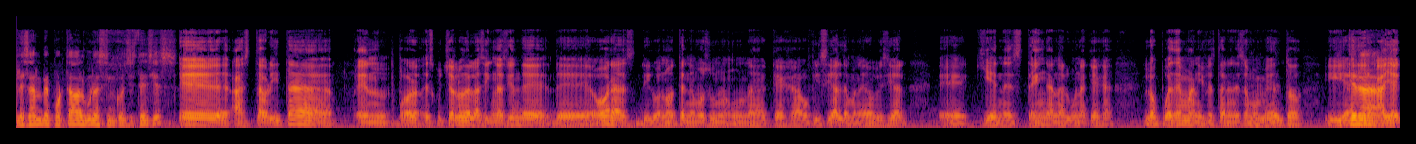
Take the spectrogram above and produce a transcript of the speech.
¿Les han reportado algunas inconsistencias? Eh, hasta ahorita en, por escuchar lo de la asignación de, de horas, digo, no tenemos una queja oficial, de manera oficial, eh, quienes tengan alguna queja lo pueden manifestar en ese momento y, queda, ahí, hay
